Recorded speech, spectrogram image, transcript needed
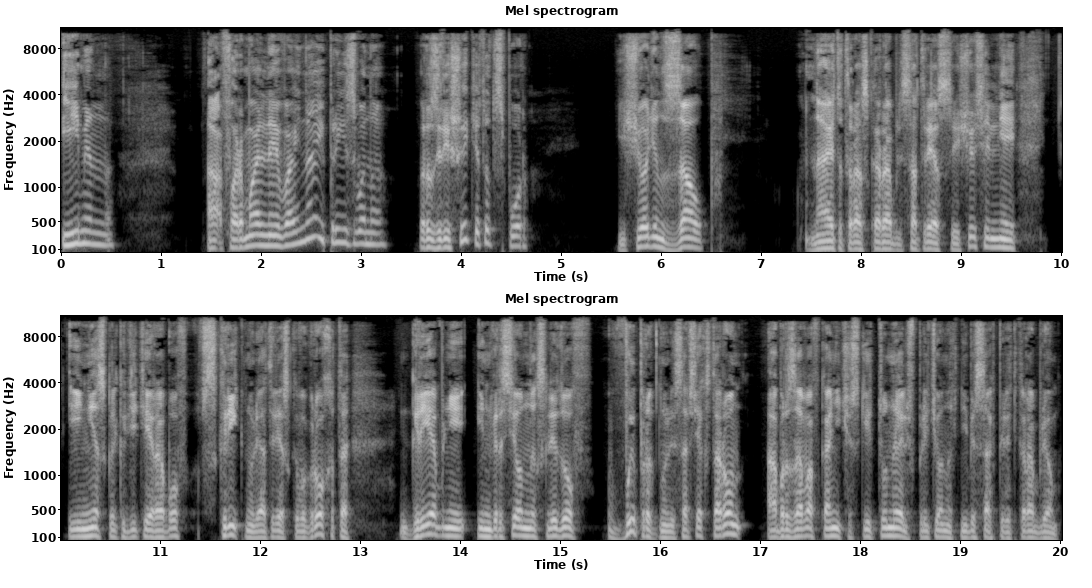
Именно. А формальная война и призвана разрешить этот спор. Еще один залп. На этот раз корабль сотрясся еще сильнее, и несколько детей-рабов вскрикнули от резкого грохота. Гребни инверсионных следов выпрыгнули со всех сторон, образовав конический туннель в плетеных небесах перед кораблем.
